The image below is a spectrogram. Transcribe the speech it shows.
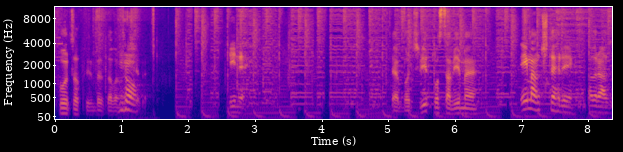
twórców bezdowowych No. no. siebie. Liny. Ja, bo drzwi postawimy... I mam 4 od razu.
